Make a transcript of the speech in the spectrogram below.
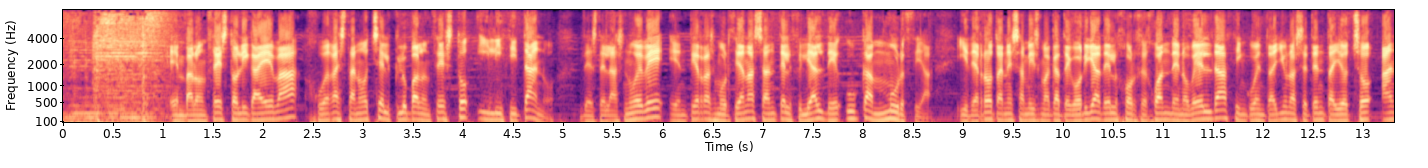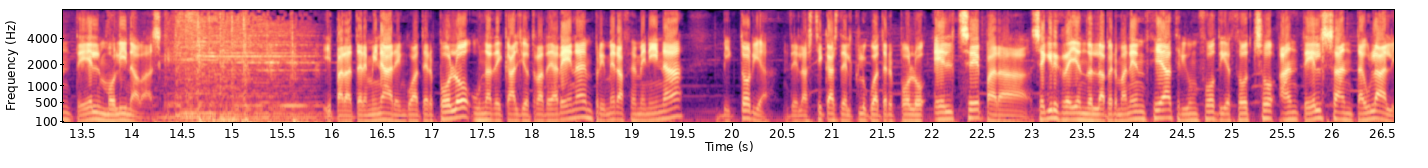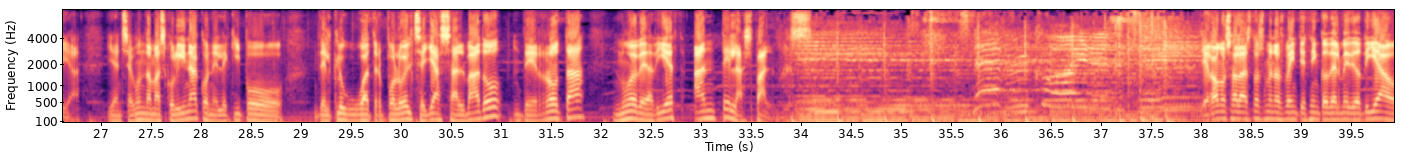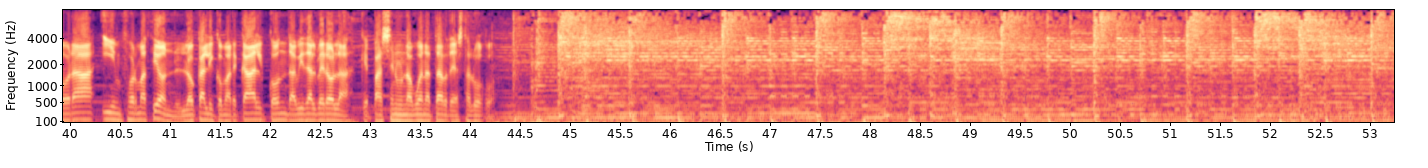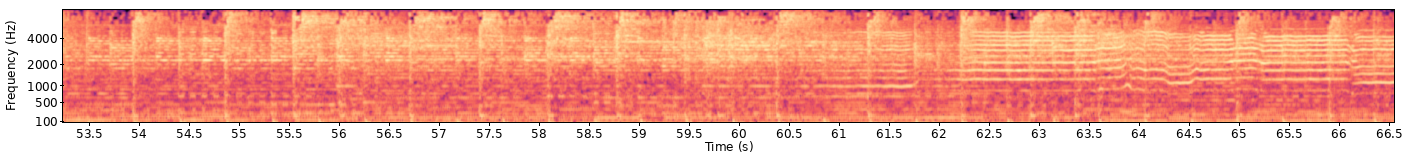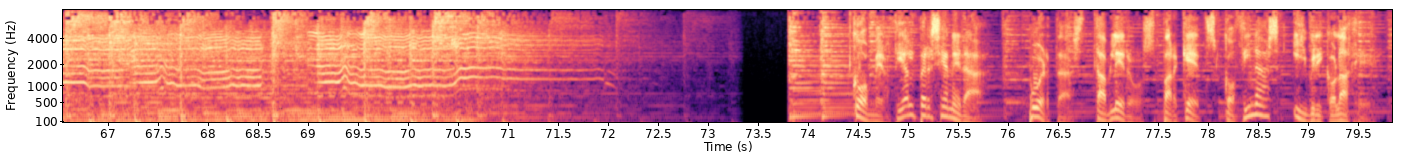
En baloncesto Liga EVA juega esta noche el Club Baloncesto Ilicitano, desde las 9 en tierras murcianas ante el filial de UCAM Murcia, y derrota en esa misma categoría del Jorge Juan de Novelda 51 a 78 ante el Molina Basque. Y para terminar, en waterpolo, una de cal y otra de arena, en primera femenina, victoria de las chicas del Club Waterpolo Elche para seguir creyendo en la permanencia, triunfo 18 ante el Santa Eulalia. Y en segunda masculina, con el equipo del Club Waterpolo Elche ya salvado, derrota 9 a 10 ante Las Palmas. Llegamos a las 2 menos 25 del mediodía, ahora información local y comarcal con David Alberola. Que pasen una buena tarde, hasta luego. Persianera. Puertas, tableros, parquets, cocinas y bricolaje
